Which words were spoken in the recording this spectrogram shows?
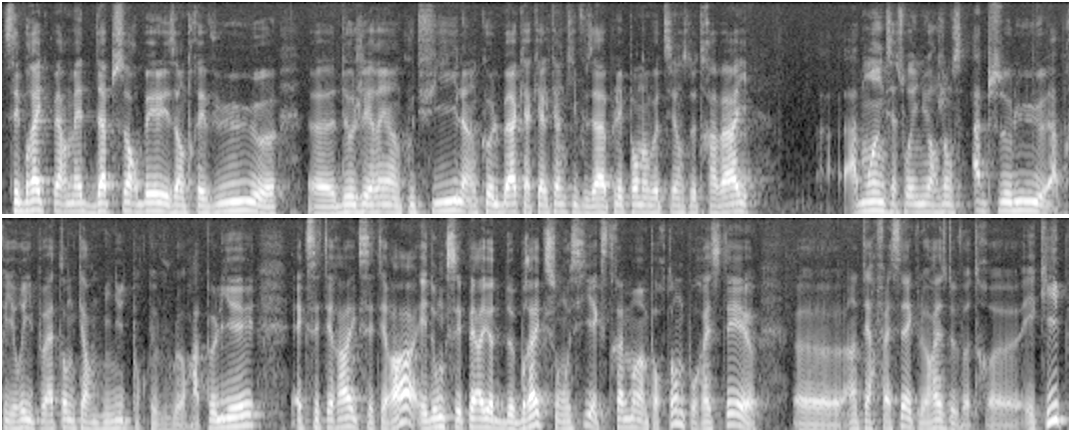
Ces breaks permettent d'absorber les imprévus, euh, euh, de gérer un coup de fil, un callback à quelqu'un qui vous a appelé pendant votre séance de travail, à moins que ce soit une urgence absolue, a priori, il peut attendre 40 minutes pour que vous le rappeliez, etc. etc. Et donc, ces périodes de break sont aussi extrêmement importantes pour rester euh, interfacé avec le reste de votre euh, équipe.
